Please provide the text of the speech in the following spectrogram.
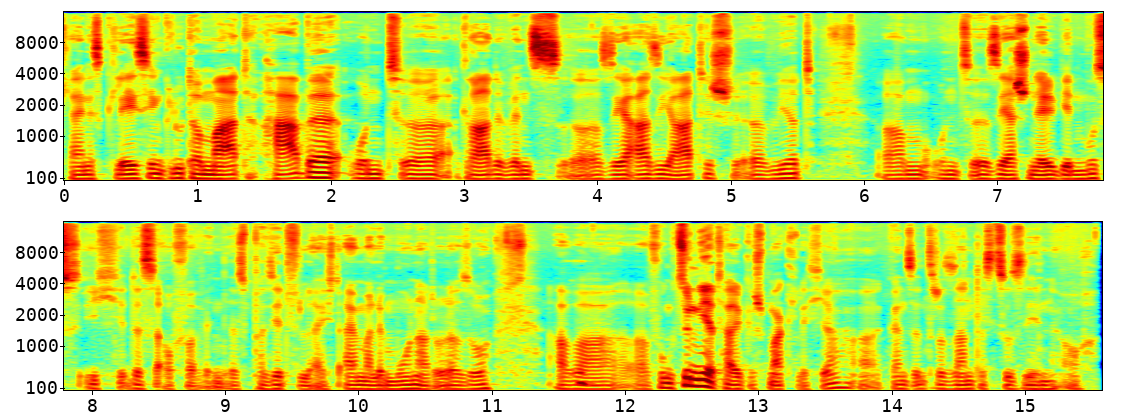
kleines Gläschen Glutamat habe und äh, gerade wenn es sehr asiatisch wird ähm, und sehr schnell gehen muss, ich das auch verwende. Das passiert vielleicht einmal im Monat oder so, aber äh, funktioniert halt geschmacklich. Ja? Ganz interessant, das zu sehen auch.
